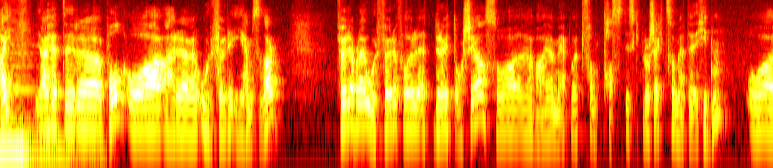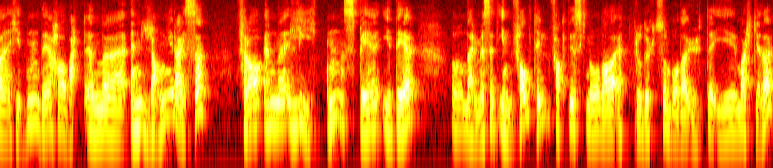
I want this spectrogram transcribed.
Hei, jeg heter eh, Pål og er eh, ordfører i Hemsedal. Før jeg ble ordfører for et drøyt år siden, så eh, var jeg med på et fantastisk prosjekt som heter Hidden. Og Hidden det har vært en, en lang reise fra en liten, sped idé og nærmest et innfall til faktisk nå da et produkt som både er ute i markedet,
